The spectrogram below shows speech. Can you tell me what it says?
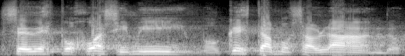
se despojó a sí mismo. ¿Qué estamos hablando?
